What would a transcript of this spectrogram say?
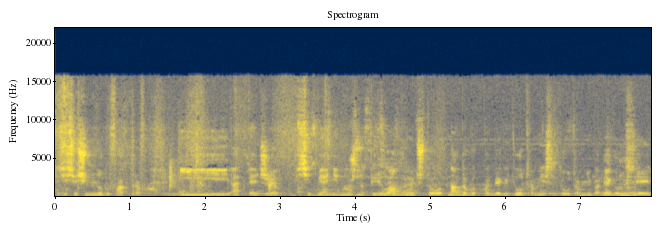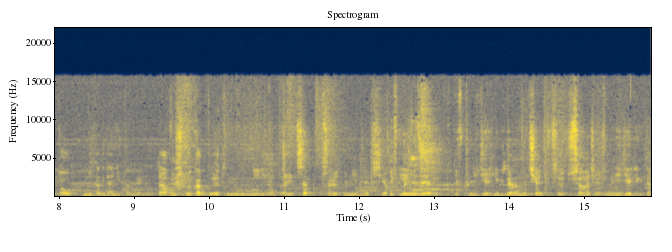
То Здесь очень много факторов, и опять же, себя не нужно переламывать, что вот надо вот побегать утром, если ты утром не побегал из серии, то никогда не побегал, да, то есть, ну, как бы это не, рецепт абсолютно не для всех. И в понедельник. И в понедельник, да, начать, все, все начать в понедельник, да.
